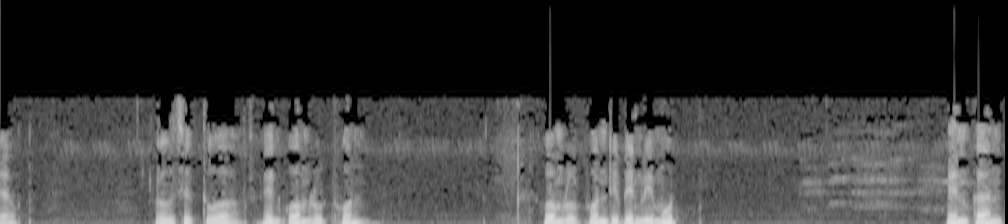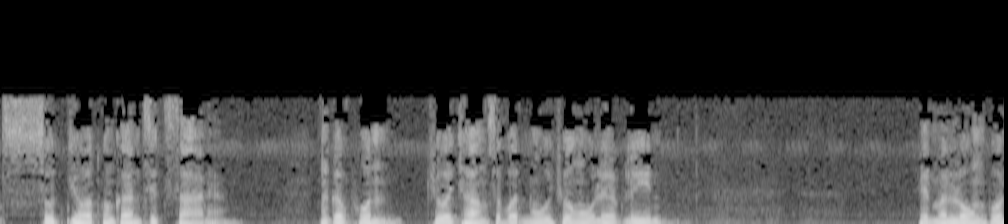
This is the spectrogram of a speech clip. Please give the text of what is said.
แล้ว รู้สึกตัวเป็นความหลุดพ้น ความหลุดพ้นที่เป็นวิมุตติ เป็นการสุดยอดของการศึกษาเนี่ยมันก็พ้นชั่วช่างสะบัดหูชั่วงูแลบลิ้น เห็นมันหลงพ้น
